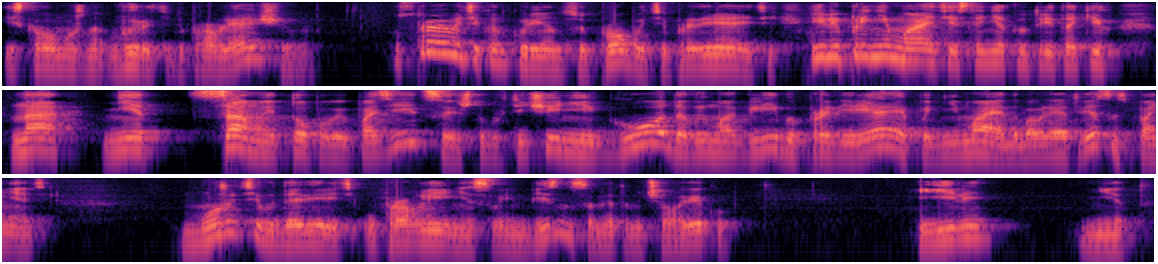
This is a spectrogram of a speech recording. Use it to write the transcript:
из кого можно вырастить управляющего, устраивайте конкуренцию, пробуйте, проверяйте. Или принимайте, если нет внутри таких, на не самые топовые позиции, чтобы в течение года вы могли бы, проверяя, поднимая, добавляя ответственность, понять, можете вы доверить управление своим бизнесом этому человеку или нет.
